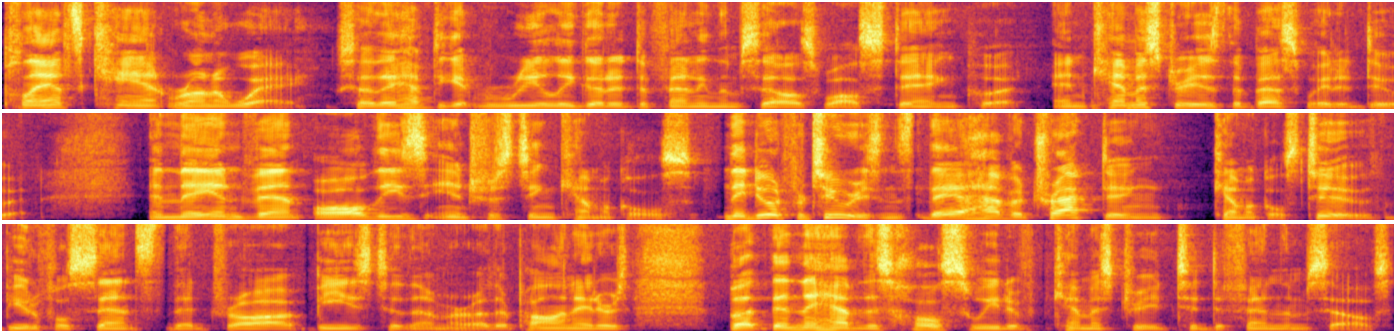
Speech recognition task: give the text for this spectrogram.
Plants can't run away. So they have to get really good at defending themselves while staying put. And chemistry is the best way to do it. And they invent all these interesting chemicals. They do it for two reasons. They have attracting chemicals too, beautiful scents that draw bees to them or other pollinators. But then they have this whole suite of chemistry to defend themselves.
